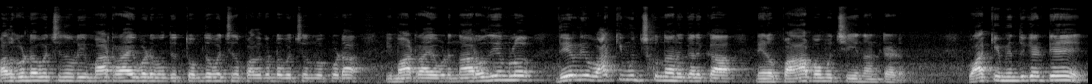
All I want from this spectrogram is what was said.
పదకొండవ వచ్చినప్పుడు ఈ మాట రాయబడి ఉంది. తొమ్మిదవ వచ్చిన పదకొండవ వచ్చినంలో కూడా ఈ మాట రాయబడి నా హృదయంలో దేవుని వాక్యం ఉంచుకున్నాను కనుక నేను పాపము చేయను అంటాడు. వాక్యం ఎందుకంటే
